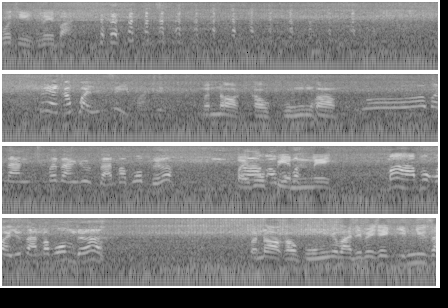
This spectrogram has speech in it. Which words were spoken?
บ่ถือเลยบาดเนี่ยเขาปล่อยจังสี่บาทเองมันนอกเข้ากรุงความโอ้มานังมานังอยู่สารประพรมเด้อไปบ่เปลี่ยนเลยมาหาพวกข่อยอยู่สารประพรมเด้อมันนอกเข้ากรุงอยู่บาดสิไปเช็คอินอยู่ไส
